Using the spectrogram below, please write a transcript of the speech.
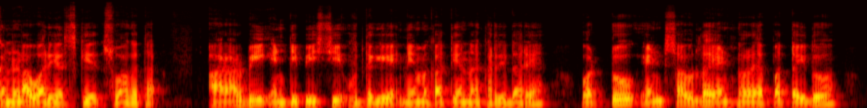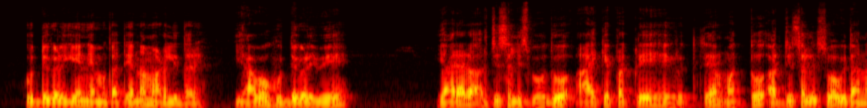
ಕನ್ನಡ ವಾರಿಯರ್ಸ್ಗೆ ಸ್ವಾಗತ. R R B N T P C ಹುದ್ದೆಗೆ ನೇಮಕಾತಿಯನ್ನು ಕರೆದಿದ್ದಾರೆ. ಒಟ್ಟು ಎಂಟು ಸಾವಿರದ ಎಂಟುನೂರ ಎಪ್ಪತ್ತೈದು ಹುದ್ದೆಗಳಿಗೆ ನೇಮಕಾತಿಯನ್ನು ಮಾಡಲಿದ್ದಾರೆ. ಯಾವ ಹುದ್ದೆಗಳಿವೆ? ಯಾರ್ಯಾರು ಅರ್ಜಿ ಸಲ್ಲಿಸಬಹುದು? ಆಯ್ಕೆ ಪ್ರಕ್ರಿಯೆ ಹೇಗಿರುತ್ತದೆ ಮತ್ತು ಅರ್ಜಿ ಸಲ್ಲಿಸುವ ವಿಧಾನ?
